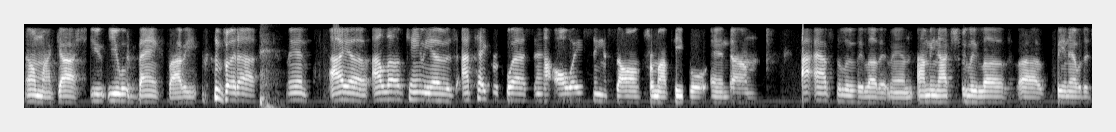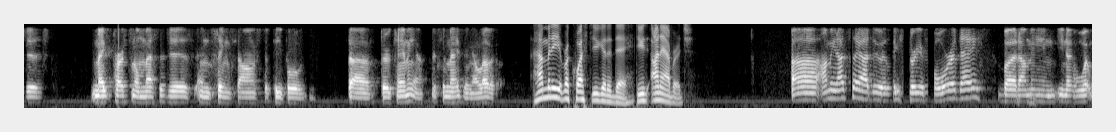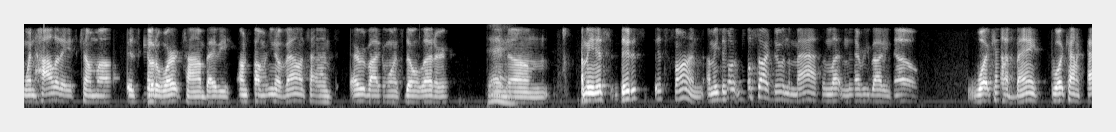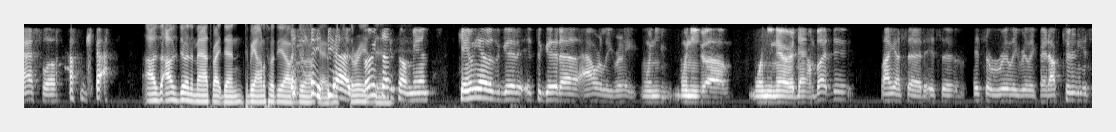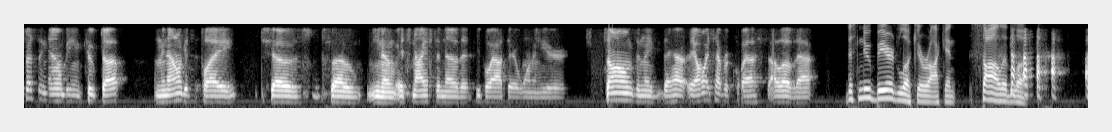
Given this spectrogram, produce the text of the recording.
Oh my gosh, you you would bank, Bobby. but uh man, I uh I love cameos. I take requests and I always sing a song for my people and um I absolutely love it, man. I mean, I truly love uh being able to just make personal messages and sing songs to people uh through Cameo. It's amazing. I love it. How many requests do you get a day? Do you on average? Uh, I mean, I'd say I do at least three or four a day. But I mean, you know, when, when holidays come up, it's go to work time, baby. I'm talking, you know, Valentine's. Everybody wants "Don't Let Her," and um, I mean, it's dude, it's it's fun. I mean, don't, don't start doing the math and letting everybody know what kind of bank, what kind of cash flow I've got. I was I was doing the math right then. To be honest with you, I was doing okay. yeah, three. let me tell you something, man. Cameo is a good. It's a good uh, hourly rate when you when you uh, when you narrow it down. But dude, like I said, it's a it's a really really great opportunity, especially now being cooped up. I mean, I don't get to play shows, so you know it's nice to know that people out there want to hear songs, and they they have they always have requests. I love that. This new beard look you're rocking, solid look.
